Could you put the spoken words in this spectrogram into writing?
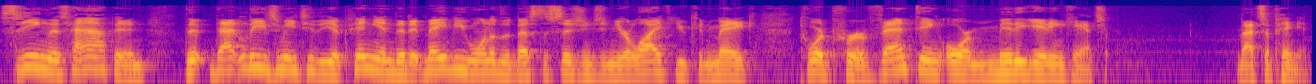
seeing this happen, that, that leads me to the opinion that it may be one of the best decisions in your life you can make toward preventing or mitigating cancer. That's opinion.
